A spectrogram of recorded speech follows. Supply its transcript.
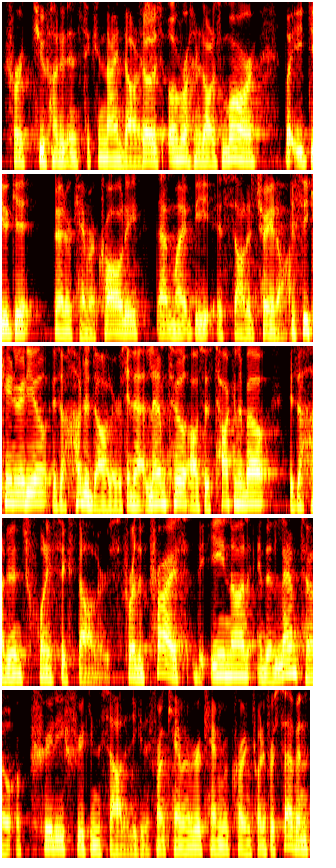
for $269. So it's over $100 more, but you do get better camera quality, that might be a solid trade-off. The Seicane radio is $100 and that Lamto I was just talking about is $126. For the price, the Eonon and the Lamto are pretty freaking solid. You get the front camera, rear camera recording 24 seven,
